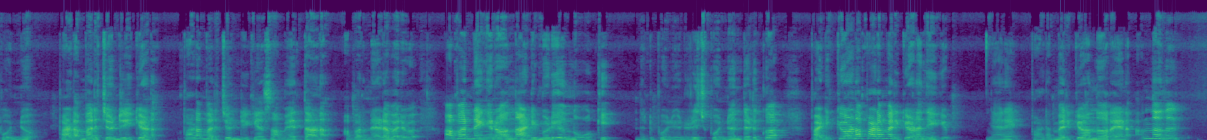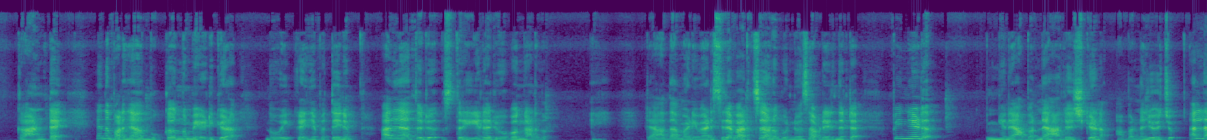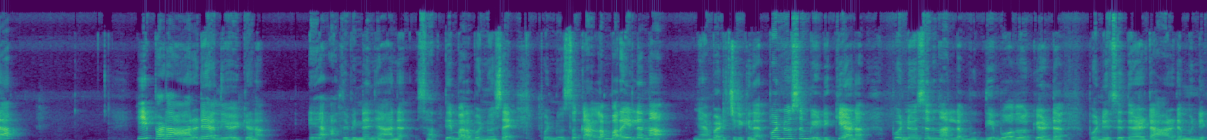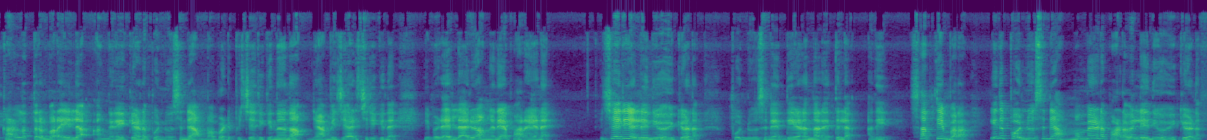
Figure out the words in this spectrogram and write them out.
പൊന്നു പടം വരച്ചുകൊണ്ടിരിക്കുകയാണ് പടം വരച്ചുകൊണ്ടിരിക്കുന്ന സമയത്താണ് അപർണയുടെ വരവ്. അപർണ ഇങ്ങനെ ഒന്ന് അടിമുടി ഒന്ന് നോക്കി. എന്നിട്ട് പൊന്നുവിനോട് ചോദിച്ചു പൊന്നു എന്തെടുക്കുക പഠിക്കുവാണോ പടം വരയ്ക്കുവാണോ എന്ന് ചോദിക്കും. ഞാനേ പടം വരയ്ക്കുവാന്ന് പറയണം. അന്നത് കാണട്ടെ എന്ന് പറഞ്ഞ് ആ ബുക്ക് അങ്ങ് മേടിക്കുകയാണ് നോക്കിക്കഴിഞ്ഞപ്പോഴത്തേനും അതിനകത്തൊരു സ്ത്രീയുടെ രൂപം കാണുന്നു. രാധാമണി വരച്ചിലെ വരച്ചതാണ് പുന്നൂസ് അവിടെ ഇരുന്നിട്ട്. പിന്നീട് ഇങ്ങനെ അപർണ ആലോചിക്കുകയാണ് അപർണ ചോദിച്ചു അല്ല ഈ പടം ആരുടെയാന്ന് ചോദിക്കണം ഏ അത് പിന്നെ ഞാൻ സത്യം പറ പൊന്നൂസേ. പൊന്നൂസ് കള്ളം പറയില്ലെന്നാ ഞാൻ പഠിച്ചിരിക്കുന്നത് പൊന്നൂസ് മിടിക്കുകയാണ് പൊന്നൂസിന് നല്ല ബുദ്ധിയും ബോധമൊക്കെ ഉണ്ട്. പൊന്നൂസ് ഇതിനായിട്ട് ആരുടെ മുന്നിൽ കള്ളത്തരം പറയില്ല. അങ്ങനെയൊക്കെയാണ് പൊന്നൂസിന്റെ അമ്മ പഠിപ്പിച്ചിരിക്കുന്നതെന്നാ ഞാൻ വിചാരിച്ചിരിക്കുന്നത് ഇവിടെ എല്ലാവരും അങ്ങനെയാ പറയണേ. ശരിയല്ലേ എന്ന് ചോദിക്കുകയാണ് പൊന്നൂസിന് എന്ത് ചെയ്യണമെന്ന് അറിയത്തില്ല. അതെ സത്യം പറ. ഇത് പൊന്നൂസിന്റെ അമ്മമ്മയുടെ പടമല്ലേ എന്ന് ചോദിക്കുകയാണ്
